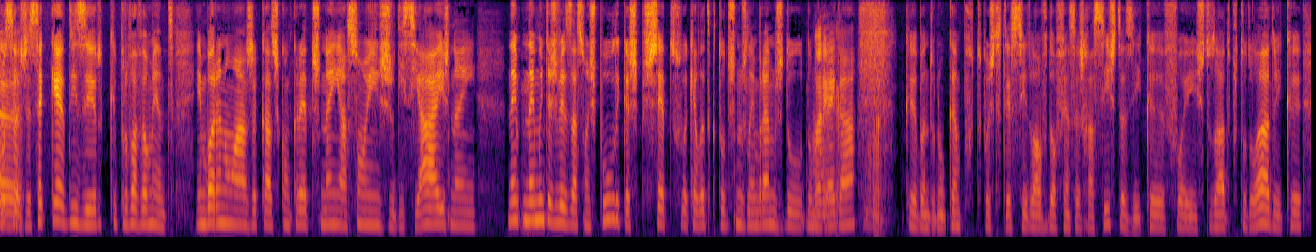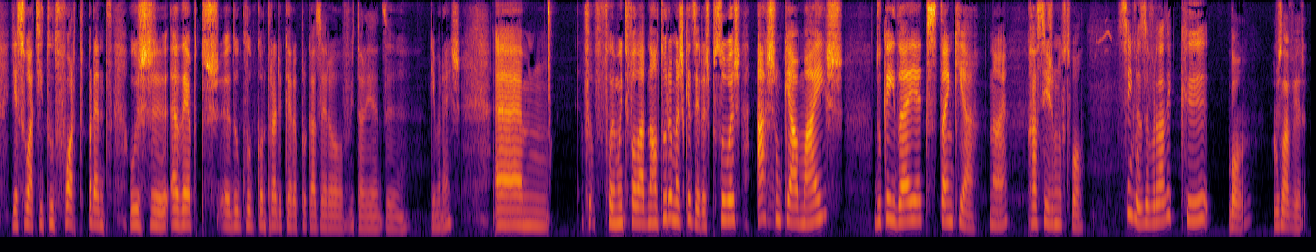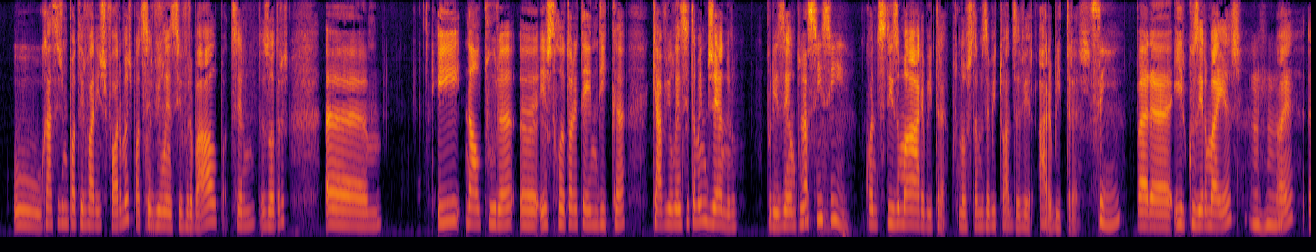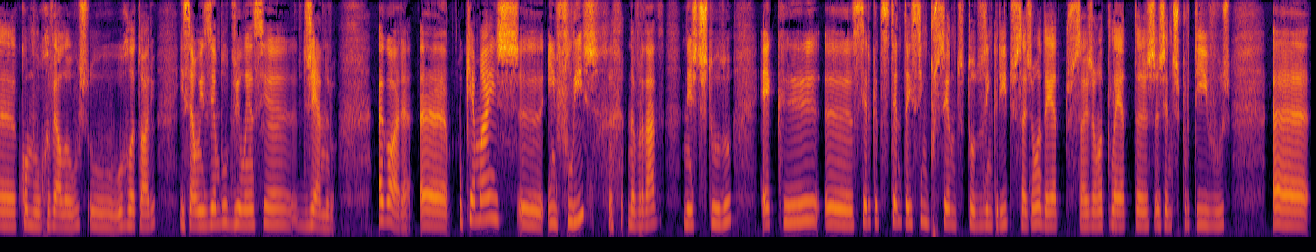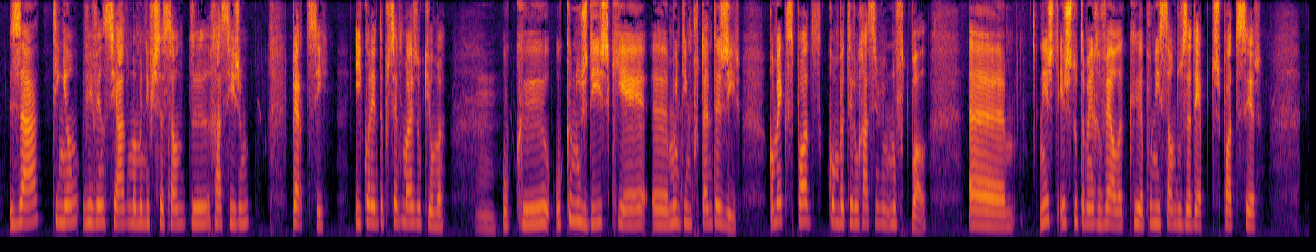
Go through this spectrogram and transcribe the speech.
Ou seja, se é que quer dizer que provavelmente, embora não haja casos concretos, nem ações judiciais, nem, nem, nem muitas vezes ações públicas, exceto aquela de que todos nos lembramos do, do Marega, claro que abandonou o campo depois de ter sido alvo de ofensas racistas e que foi estudado por todo lado e que e a sua atitude forte perante os eh, adeptos eh, do clube contrário, que era por acaso era o Vitória de Guimarães. Um, foi muito falado na altura, mas quer dizer, as pessoas acham que há mais do que a ideia que se tem que há, não é? Racismo no futebol. Sim, mas a verdade é que, bom, vamos lá ver o racismo pode ter várias formas, pode pois. ser violência verbal, pode ser muitas outras. Uh, e, na altura, uh, este relatório até indica que há violência também de género. Por exemplo, ah, sim, sim. quando se diz uma árbitra, porque nós estamos habituados a ver árbitras. Sim. Para ir cozer meias, uhum. não é? Uh, como revela o, o, o relatório, isso é um exemplo de violência de género. Agora, uh, o que é mais uh, infeliz, na verdade, neste estudo, é que uh, cerca de 75% de todos os inquiridos, sejam adeptos, sejam atletas, agentes esportivos, já tinham vivenciado uma manifestação de racismo perto de si. E 40% mais do que uma. Hum. O, que, o que nos diz que é muito importante agir. Como é que se pode combater o racismo no futebol? Uh, Neste, este estudo também revela que a punição dos adeptos pode ser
